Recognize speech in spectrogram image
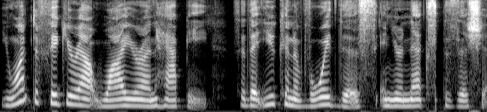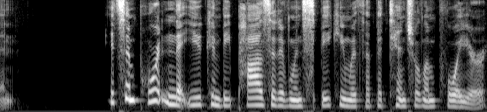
you want to figure out why you're unhappy so that you can avoid this in your next position. It's important that you can be positive when speaking with a potential employer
